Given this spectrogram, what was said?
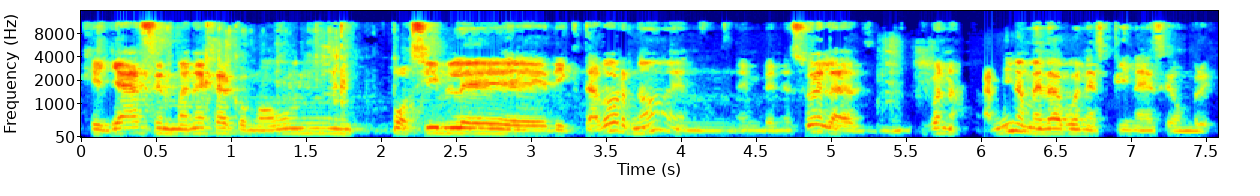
que ya se maneja como un posible dictador, ¿no? En, en Venezuela. Bueno, a mí no me da buena espina ese hombre.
